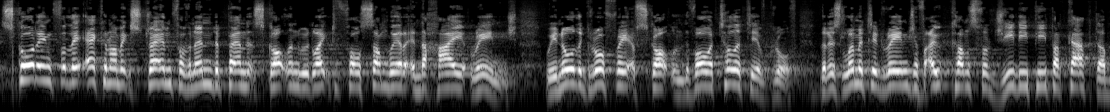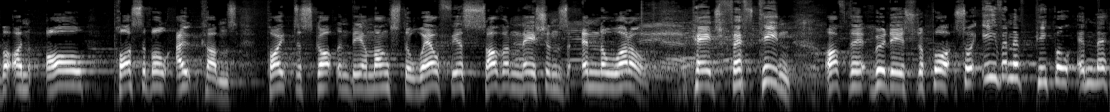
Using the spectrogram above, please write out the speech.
scoring for the economic strength of an independent Scotland would like to fall somewhere in the high range. We know the growth rate of Scotland, the volatility of growth. There is limited range of outcomes for GDP per capita, but on all possible outcomes point to Scotland being amongst the wealthiest sovereign nations in the world. Page 15 of the Moody's report. So even if people in the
